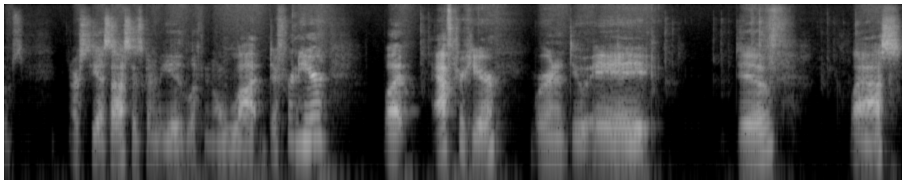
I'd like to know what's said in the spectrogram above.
oops, our CSS, it's going to be looking a lot different here. But after here, we're going to do a div class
